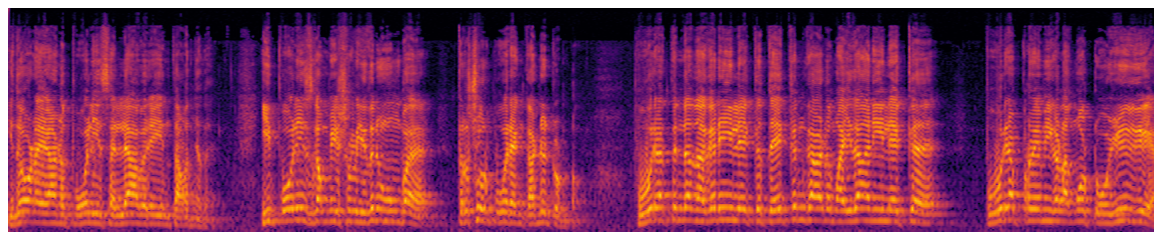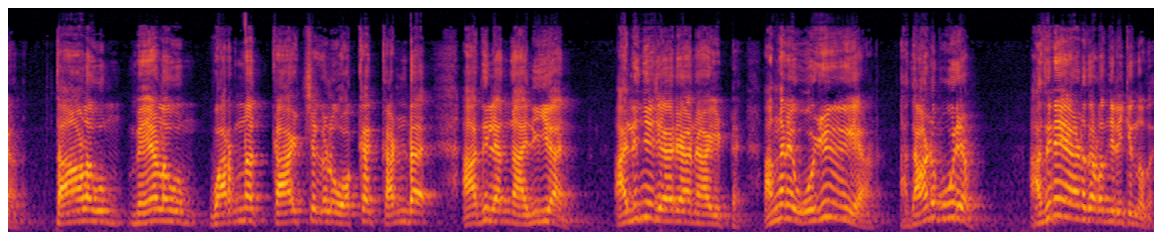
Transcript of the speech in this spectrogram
ഇതോടെയാണ് പോലീസ് എല്ലാവരെയും തടഞ്ഞത്. ഈ പോലീസ് കമ്മീഷണർ ഇതിനു മുമ്പ് തൃശ്ശൂർ പൂരം കണ്ടിട്ടുണ്ടോ? പൂരത്തിന്റെ നഗരിയിലേക്ക് തേക്കൻകാട് മൈതാനിയിലേക്ക് പൂരപ്രേമികൾ അങ്ങോട്ട് ഒഴുകുകയാണ്. താളവും മേളവും വർണ കാഴ്ചകളും ഒക്കെ കണ്ട് അതിലങ്ങ് അലിയാൻ അലിഞ്ഞു ചേരാനായിട്ട് അങ്ങനെ ഒഴുകുകയാണ്. അതാണ് പൂരം. അതിനെയാണ് തടഞ്ഞിരിക്കുന്നത്.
